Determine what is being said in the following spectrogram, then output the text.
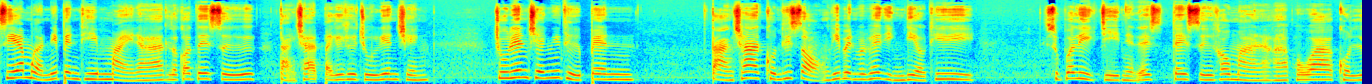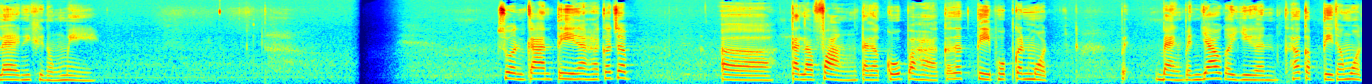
เสียเหมือนนี่เป็นทีมใหม่นะคะแล้วก็ได้ซื้อต่างชาติไปก็คือจูเลียนเชงจูเลียนเชงนี่ถือเป็นต่างชาติคนที่สองที่เป็นประเภทหญิงเดี่ยวที่ ซูเปอร์ลีกจีนเนี่ยได้ได้ซื้อเข้ามานะคะ เพราะว่าคนแรกนี่คือน้องเมย์ส่วนการตีนะคะก็จะแต่ละฝั่งแต่ละกรุ๊ปอะค่ะก็จะตีพบกันหมดแบ่งเป็นเย่ากับเยือน เท่ากับตีทั้งหมด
